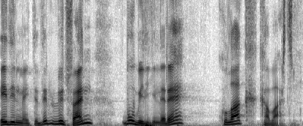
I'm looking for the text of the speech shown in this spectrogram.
edilmektedir. Lütfen bu bilgilere kulak kabartın.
